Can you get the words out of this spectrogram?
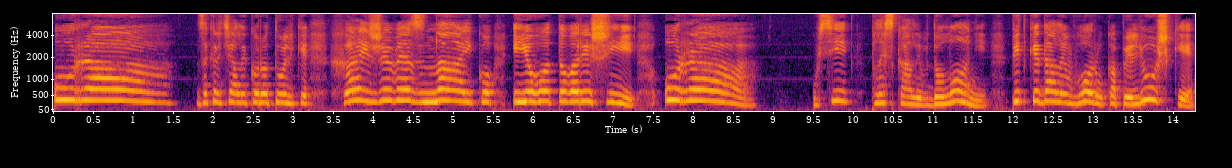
Ура! Закричали коротульки. Хай живе знайко і його товариші. Ура! Усі плескали в долоні, підкидали вгору капелюшки,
